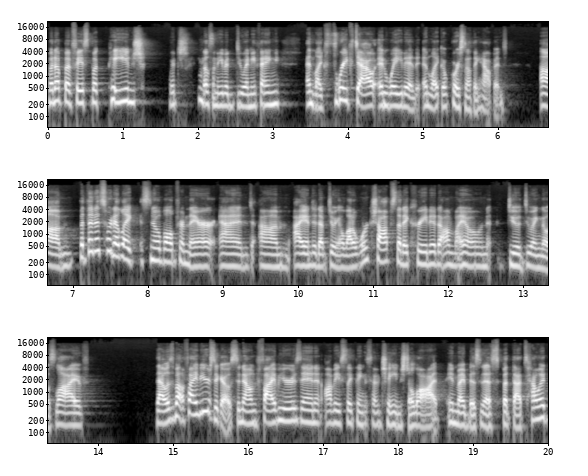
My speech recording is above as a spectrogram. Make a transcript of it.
put up a Facebook page which doesn't even do anything, and like freaked out and waited. And like, of course, nothing happened. Um, but then it sort of like snowballed from there. And um, I ended up doing a lot of workshops that I created on my own, do, doing those live. That was about five years ago. So now I'm five years in, and obviously things have changed a lot in my business. But that's how it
